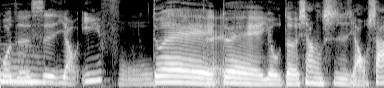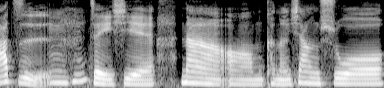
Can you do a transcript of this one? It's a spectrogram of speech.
或者是咬衣服，对对，对，有的像是咬沙子这一些。那嗯，可能像说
